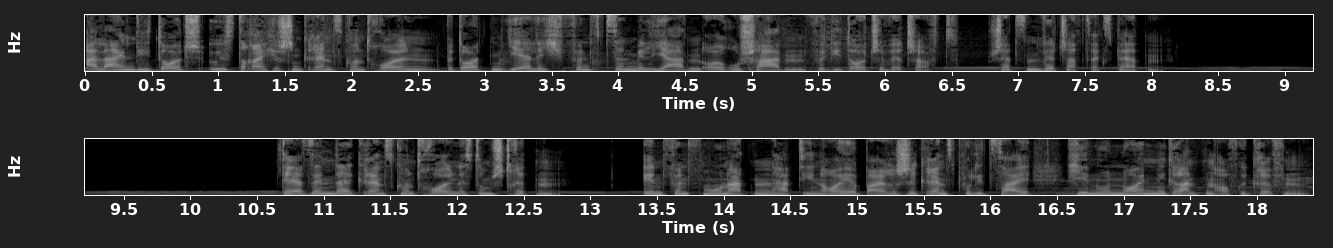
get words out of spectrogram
Allein die deutsch-österreichischen Grenzkontrollen bedeuten jährlich 15 Milliarden Euro Schaden für die deutsche Wirtschaft, schätzen Wirtschaftsexperten. Der Sinn der Grenzkontrollen ist umstritten. In fünf Monaten hat die neue bayerische Grenzpolizei hier nur neun Migranten aufgegriffen,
